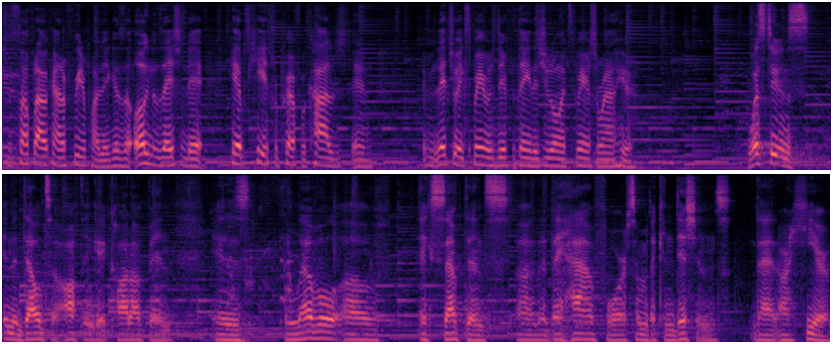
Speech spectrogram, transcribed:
The Sunflower County Freedom Project is an organization that helps kids prepare for college and let you experience different things that you don't experience around here. What students in the Delta often get caught up in is the level of acceptance uh, that they have for some of the conditions that are here.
